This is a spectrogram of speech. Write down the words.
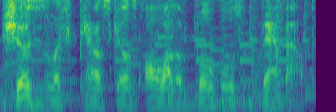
shows his electric piano skills, all while the vocals vamp out.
